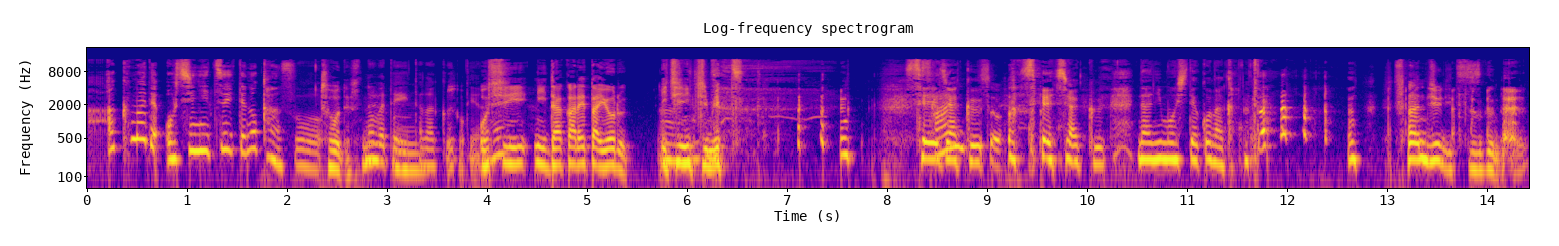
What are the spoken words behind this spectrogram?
あくまで推しについての感想をそうですね。述べていただくっていうね、んそう推しに抱かれた夜、一日目っつって。静寂。静寂。何もしてこなかった。30日続くんだよね。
